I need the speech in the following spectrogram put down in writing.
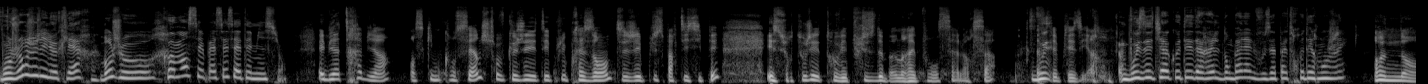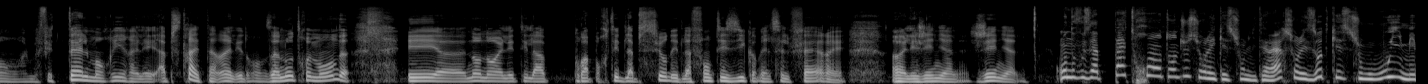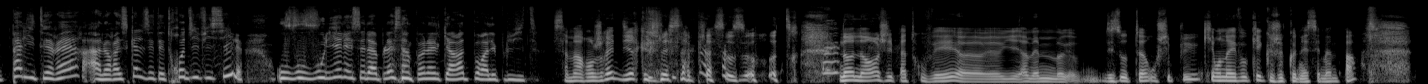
Bonjour Julie Leclerc. Bonjour. Comment s'est passée cette émission? Eh bien, très bien. En ce qui me concerne, je trouve que j'ai été plus présente, j'ai plus participé et surtout j'ai trouvé plus de bonnes réponses. Alors ça, ça fait plaisir. Vous étiez à côté d'Ariel Dombal, elle vous a pas trop dérangé? Oh non, elle me fait tellement rire. Elle est abstraite, hein, elle est dans un autre monde. Et euh, non, non, elle était là pour apporter de l'absurde et de la fantaisie comme elle sait le faire. Et oh, elle est géniale, géniale. On ne vous a pas trop entendu sur les questions littéraires, sur les autres questions oui, mais pas littéraires. Alors est-ce qu'elles étaient trop difficiles ou vous vouliez laisser la place à Paul Alcarat pour aller plus vite? Ça m'arrangerait de dire que je laisse la place aux autres. Non, non, j'ai pas trouvé. Euh, Il y a même euh, des auteurs, ou je sais plus, qui on a évoqué que je connaissais même pas.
